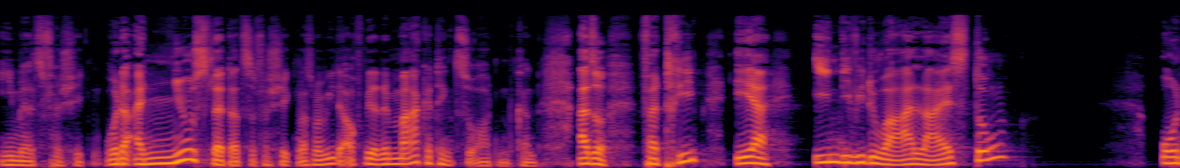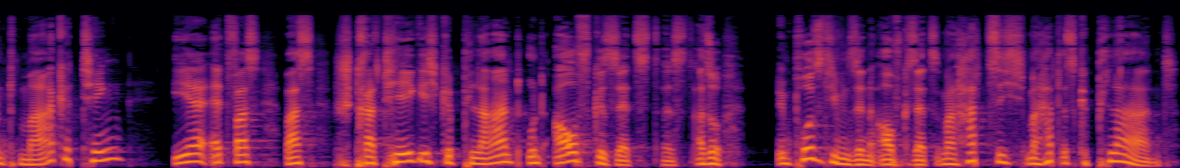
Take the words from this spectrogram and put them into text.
E-Mails verschicken oder ein Newsletter zu verschicken, was man wieder auch wieder dem Marketing zuordnen kann. Also Vertrieb eher Individualleistung und Marketing eher etwas, was strategisch geplant und aufgesetzt ist. Also im positiven Sinne aufgesetzt. Man hat sich, man hat es geplant.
